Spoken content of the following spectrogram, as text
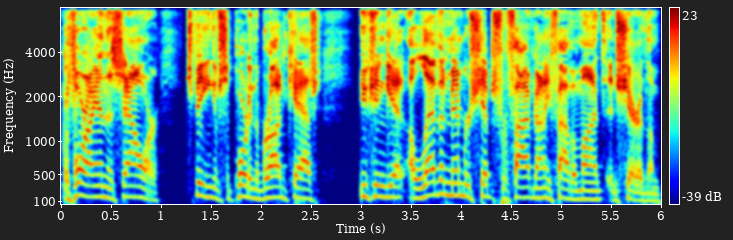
Before I end this hour, speaking of supporting the broadcast, you can get 11 memberships for $5.95 a month and share them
